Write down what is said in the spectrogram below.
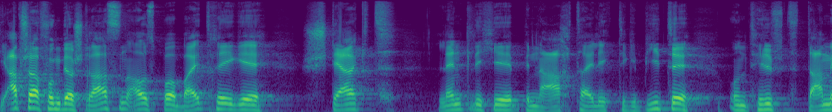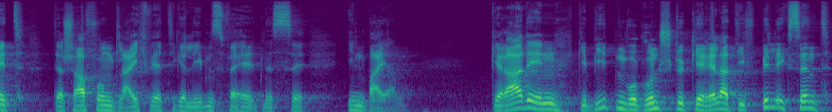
Die Abschaffung der Straßenausbaubeiträge stärkt ländliche benachteiligte Gebiete und hilft damit der Schaffung gleichwertiger Lebensverhältnisse in Bayern. Gerade in Gebieten, wo Grundstücke relativ billig sind,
